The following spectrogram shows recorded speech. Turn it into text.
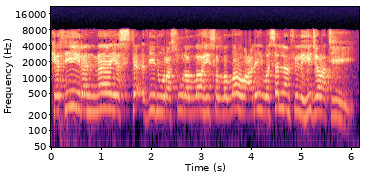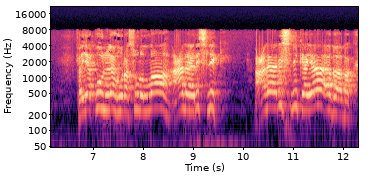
كثيرا ما يستأذن رسول الله صلى الله عليه وسلم في الهجرة فيقول له رسول الله على رسلك على رسلك يا أبا بكر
